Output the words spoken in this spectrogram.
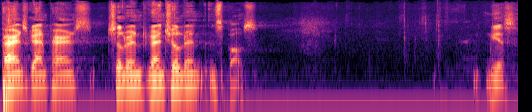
Parents, grandparents, children, grandchildren, and spouse. Yes.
